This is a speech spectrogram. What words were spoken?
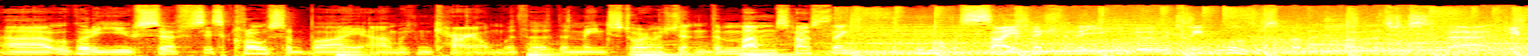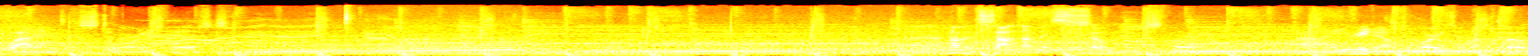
Uh, we'll go to Yusuf's, it's closer by, and we can carry on with the, the main story mission. The mum's house thing is more of a side mission that you can do in between. We'll do some of that, but let's just uh, get well into the story first. Uh, having sat nav is so useful. Uh, you really don't have to worry too much about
